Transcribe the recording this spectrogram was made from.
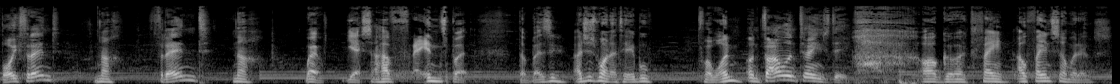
Boyfriend? Nah, Friend? nah. Well, yes, I have friends, but they're busy. I just want a table for one. On Valentine's Day? Oh, God, fine. I'll find somewhere else.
